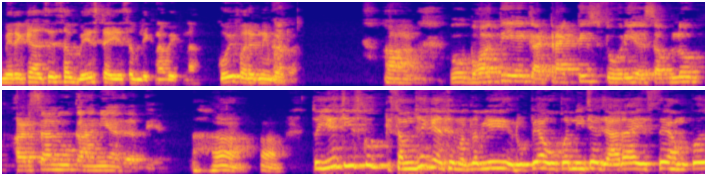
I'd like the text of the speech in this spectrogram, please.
मेरे ख्याल से सब वेस्ट है ये सब लिखना विकना कोई फ़र्क नहीं पड़ रहा। हाँ वो बहुत ही एक अट्रैक्टिव स्टोरी है। सब लोग हर साल वो कहानी आ जाती है। हाँ हाँ। तो ये चीज़ को समझे कैसे? मतलब ये रुपया ऊपर नीचे जा रहा है इससे हमको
